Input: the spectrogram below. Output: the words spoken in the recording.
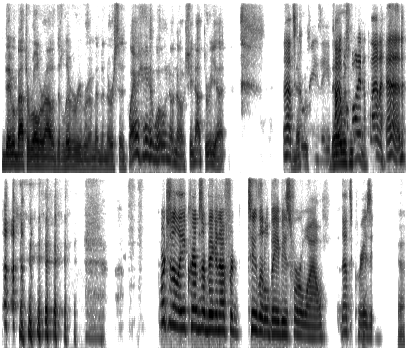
they were about to roll her out of the delivery room, and the nurse said, "Wait, hey, whoa, no, no, she's not through yet." That's there crazy. Was, there was wanting to plan ahead. Fortunately, cribs are big enough for two little babies for a while. That's crazy. Yeah.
